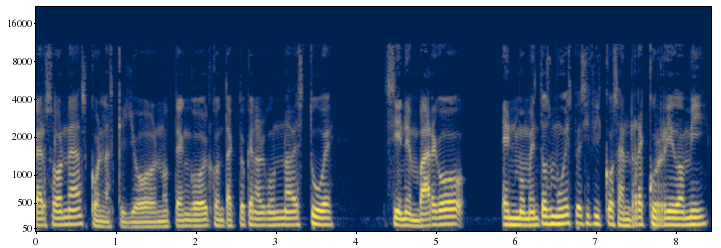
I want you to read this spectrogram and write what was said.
personas con las que yo no tengo el contacto que en alguna vez tuve. Sin embargo, en momentos muy específicos han recurrido a mí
